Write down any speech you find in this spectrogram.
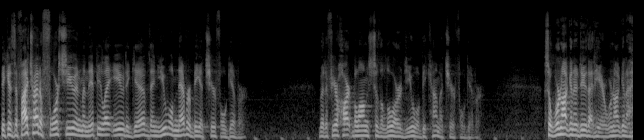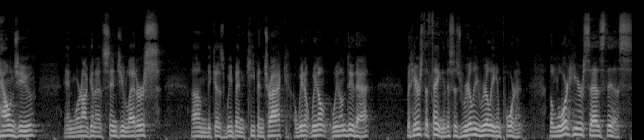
Because if I try to force you and manipulate you to give, then you will never be a cheerful giver. But if your heart belongs to the Lord, you will become a cheerful giver. So we're not going to do that here. We're not going to hound you, and we're not going to send you letters um, because we've been keeping track. We don't, we, don't, we don't do that. But here's the thing, this is really, really important. The Lord here says this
